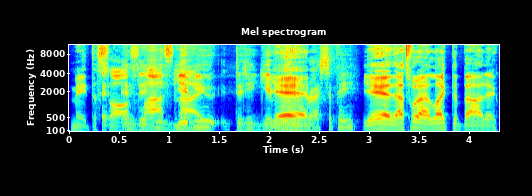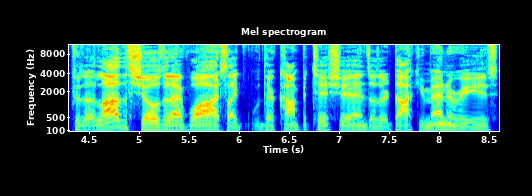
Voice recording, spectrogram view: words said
Made the sauce and did last he give night. you? Did he give Yeah. you the recipe? Yeah, that's what I liked about it because a lot of the shows that I've watched, like their competitions or their documentaries,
